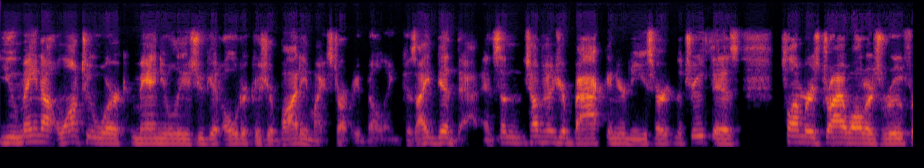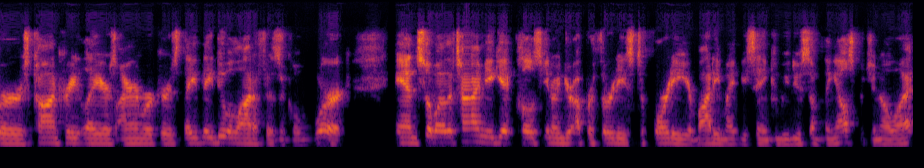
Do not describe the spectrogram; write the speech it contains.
you may not want to work manually as you get older because your body might start rebelling. Because I did that, and some sometimes your back and your knees hurt. And the truth is, plumbers, drywallers, roofers, concrete layers, ironworkers, they they do a lot of physical work. And so by the time you get close, you know, in your upper 30s to 40, your body might be saying, "Can we do something else?" But you know what?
